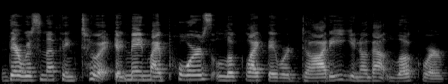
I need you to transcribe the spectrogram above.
there was nothing to it. It made my pores look like they were dotty you know that look where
